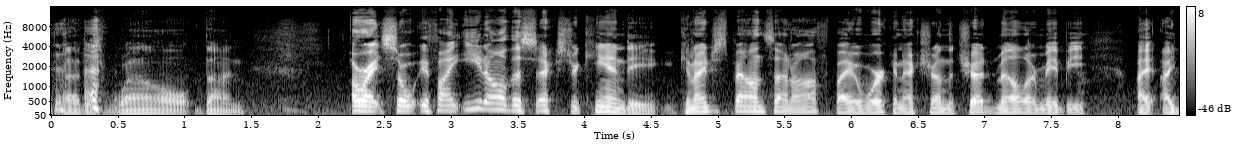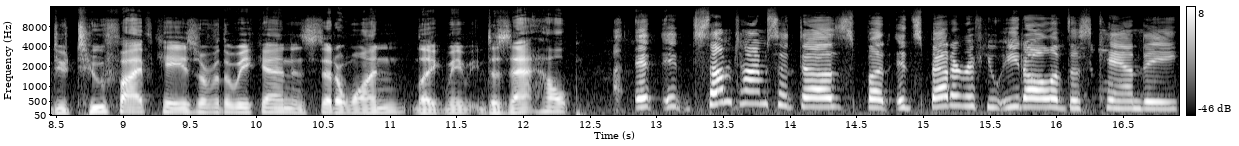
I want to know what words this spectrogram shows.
That is well done. All right, so if I eat all this extra candy, can I just balance that off by working extra on the treadmill, or maybe I, I do two five Ks over the weekend instead of one? Like maybe does that help? It, it sometimes it does, but it's better if you eat all of this candy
